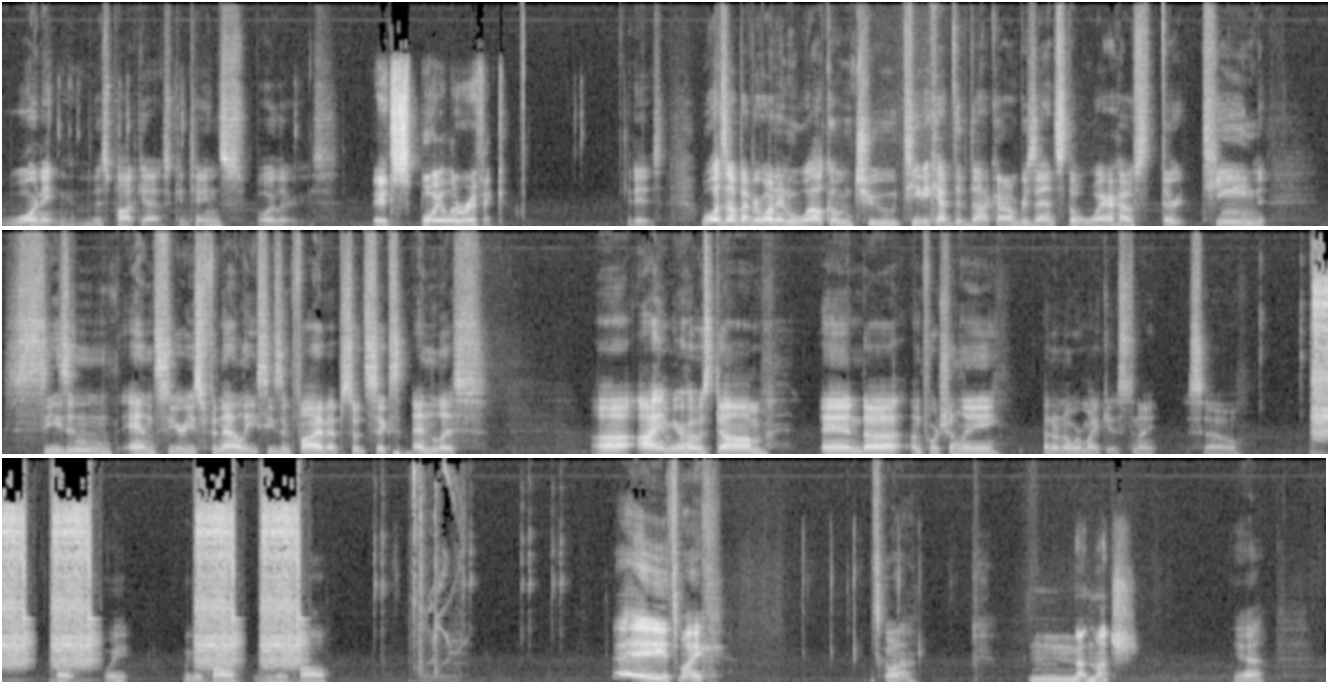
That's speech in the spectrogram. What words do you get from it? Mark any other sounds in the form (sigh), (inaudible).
Warning this podcast contains spoilers. It's spoilerific. It is. What's up, everyone, and welcome to TVCaptive.com presents The Warehouse 13 season and series finale, season 5, episode 6, Endless. Uh, I am your host, Dom, and uh, unfortunately, I don't know where Mike is tonight, so. Oh, wait. We get a call. We get a call. Hey, it's Mike. What's going on? Mm, nothing much. Yeah?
